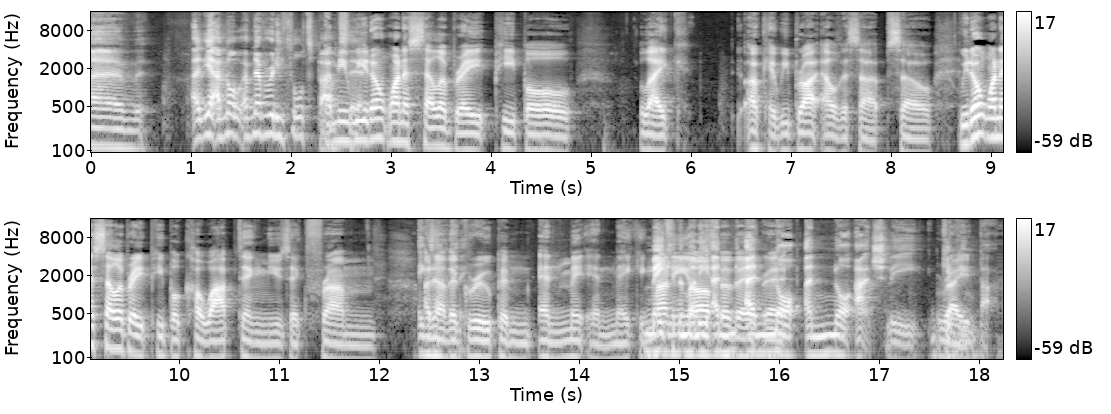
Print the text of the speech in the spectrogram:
Um, and yeah, I've not, I've never really thought about. It. I mean, it. we don't want to celebrate people like okay, we brought Elvis up, so we don't want to celebrate people co-opting music from another group and and ma- and making, making money, the money and, of it, and right? not and not actually giving Right, back.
